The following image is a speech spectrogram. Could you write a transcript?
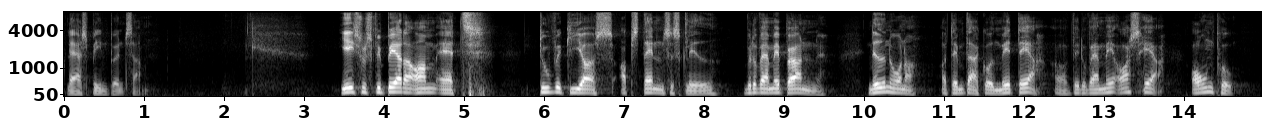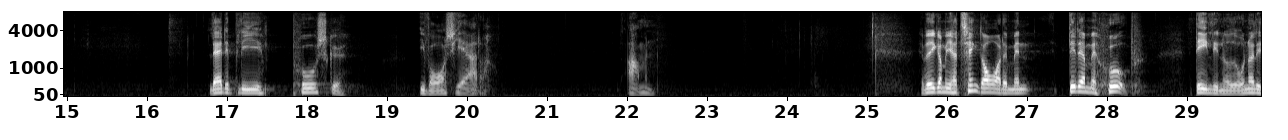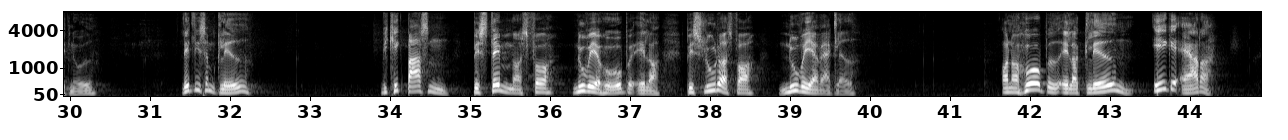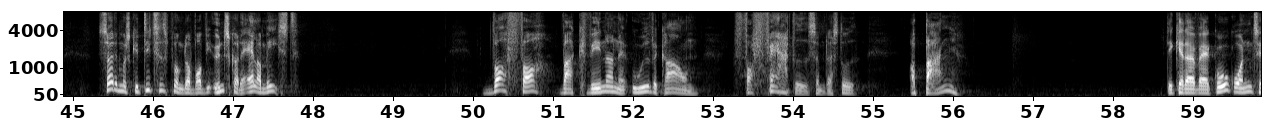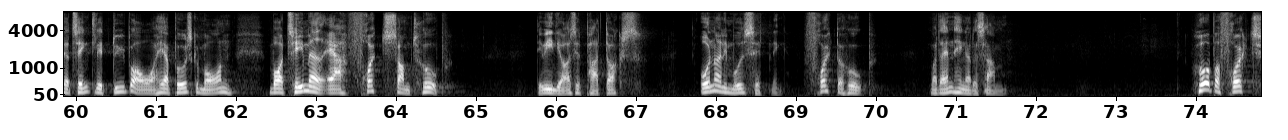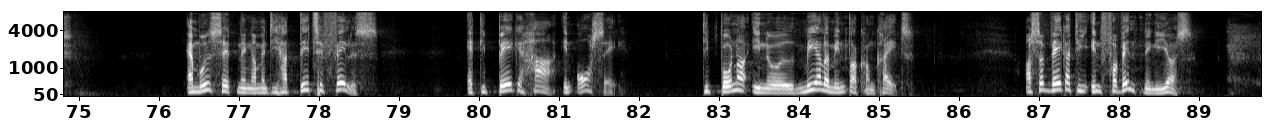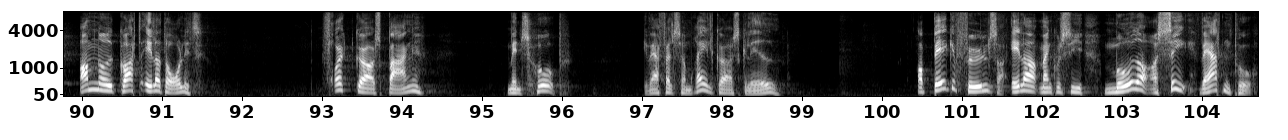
Lad os bede en bøn sammen. Jesus, vi beder dig om, at du vil give os opstandelsesglæde. Vil du være med børnene nedenunder og dem, der er gået med der, og vil du være med os her ovenpå? Lad det blive påske i vores hjerter. Amen. Jeg ved ikke, om I har tænkt over det, men det der med håb, det er egentlig noget underligt noget. Lidt ligesom glæde. Vi kan ikke bare sådan bestemme os for, nu vil jeg håbe, eller beslutte os for, nu vil jeg være glad. Og når håbet eller glæden ikke er der, så er det måske de tidspunkter, hvor vi ønsker det allermest. Hvorfor var kvinderne ude ved graven forfærdet, som der stod? Og bange. Det kan der være gode grunde til at tænke lidt dybere over her påske morgen, hvor temaet er frygtsomt håb. Det er egentlig også et paradoks. Underlig modsætning. Frygt og håb. Hvordan hænger det sammen? Håb og frygt er modsætninger, men de har det til fælles, at de begge har en årsag de bunder i noget mere eller mindre konkret. Og så vækker de en forventning i os om noget godt eller dårligt. Frygt gør os bange, mens håb, i hvert fald som regel, gør os glade. Og begge følelser, eller man kunne sige måder at se verden på,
